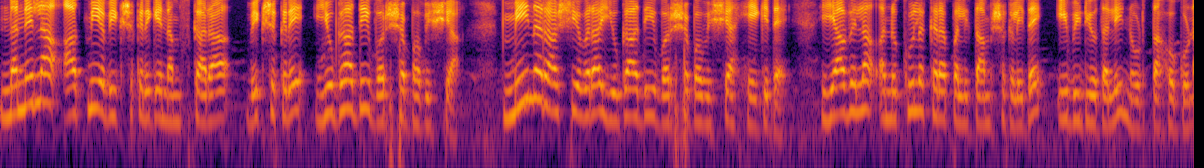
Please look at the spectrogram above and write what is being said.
ನನ್ನೆಲ್ಲ ಆತ್ಮೀಯ ವೀಕ್ಷಕರಿಗೆ ನಮಸ್ಕಾರ. ವೀಕ್ಷಕರೇ, ಯುಗಾದಿ ವರ್ಷ ಭವಿಷ್ಯ. ಮೀನರಾಶಿಯವರ ಯುಗಾದಿ ವರ್ಷ ಭವಿಷ್ಯ ಹೇಗಿದೆ? ಯಾವೆಲ್ಲ ಅನುಕೂಲಕರ ಫಲಿತಾಂಶಗಳಿದೆ? ಈ ವಿಡಿಯೋದಲ್ಲಿ ನೋಡ್ತಾ ಹೋಗೋಣ.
